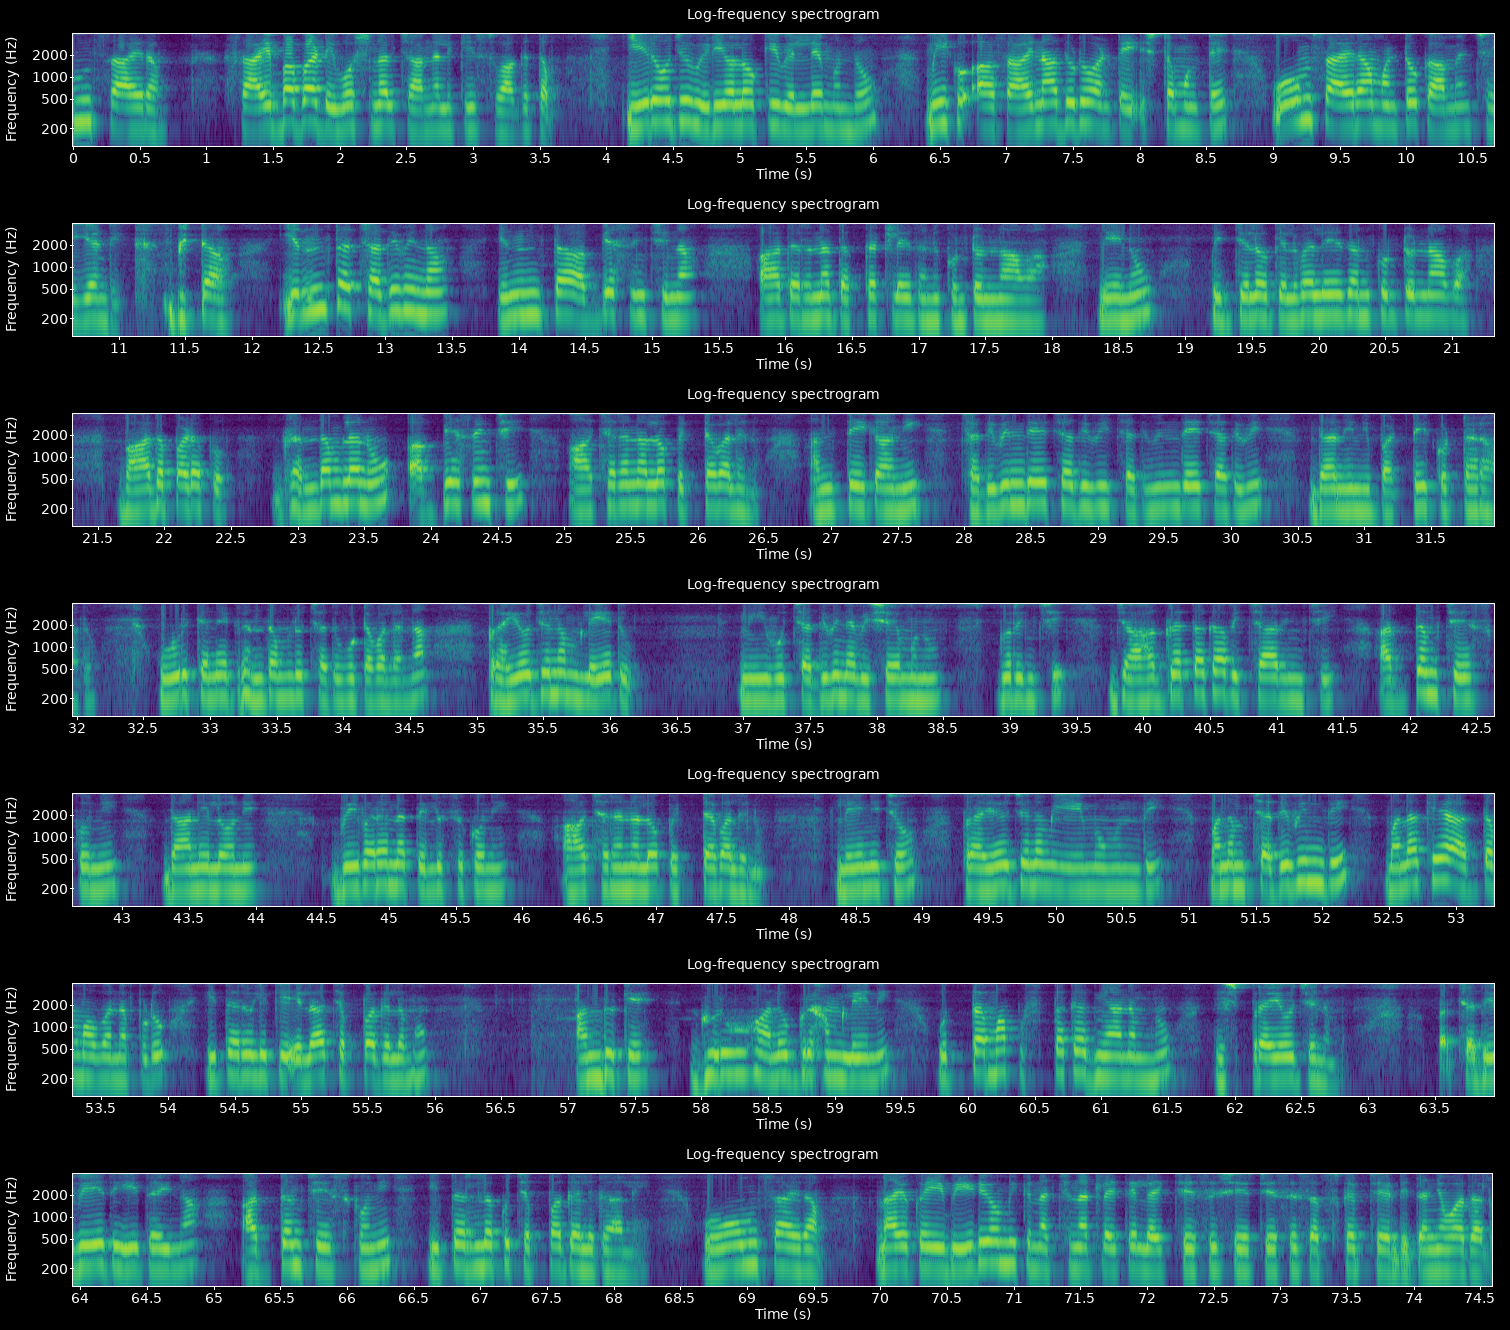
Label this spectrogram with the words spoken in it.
ఓం Sairam. Saibaba devotional ఛానల్కి స్వాగతం. ఈరోజు వీడియోలోకి వెళ్ళే ముందు మీకు ఆ సాయినాథుడు అంటే ఇష్టం ఉంటే ఓం సాయిరామ్ అంటూ కామెంట్ చెయ్యండి. బిడ్డ ఎంత చదివినా ఎంత అభ్యసించినా ఆదరణ దక్కట్లేదనుకుంటున్నావా? నేను విద్యలో గెలవలేదనుకుంటున్నావా? బాధపడకు. గ్రంథంలను అభ్యసించి ఆచరణలో పెట్టవలను. అంతేగాని చదివిందే చదివి చదివిందే చదివి దానిని బట్టి కొట్టరాదు. ఊరికనే గ్రంథములు చదువుట వలన ప్రయోజనం లేదు. నీవు చదివిన విషయమును గురించి జాగ్రత్తగా విచారించి అర్థం చేసుకొని దానిలోని వివరణ తెలుసుకొని ఆచరణలో పెట్టవలెను. లేనిచో ప్రయోజనం ఏముంది? మనం చదివింది మనకే అర్థం అవ్వనప్పుడు ఇతరులకి ఎలా చెప్పగలము? అందుకే గురువు అనుగ్రహం లేని ఉత్తమ పుస్తక జ్ఞానంను నిష్ప్రయోజనము చదివేది ఏదైనా అర్థం చేసుకొని ఇతరులకు చెప్పగలగాలి. ఓం సాయిరామ్. నా యొక్క ఈ వీడియో మీకు నచ్చినట్లయితే లైక్ చేసి షేర్ చేసి సబ్స్క్రైబ్ చేయండి. ధన్యవాదాలు.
